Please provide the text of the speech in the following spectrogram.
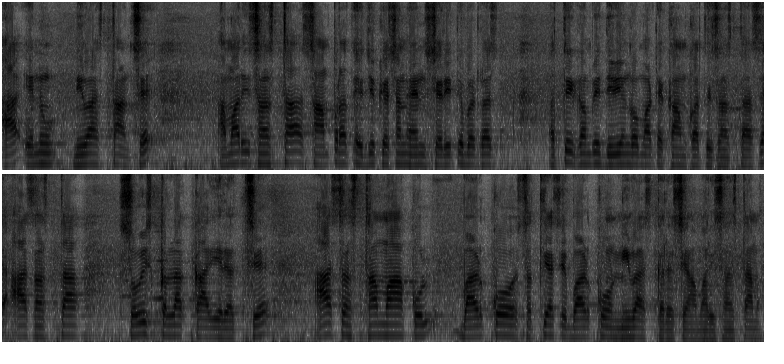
આ એનું નિવાસ સ્થાન છે. અમારી સંસ્થા સાંપ્રત એજ્યુકેશન એન્ડ ચેરિટેબલ ટ્રસ્ટ અતિ ગંભીર દિવ્યાંગો માટે કામ કરતી સંસ્થા છે. આ સંસ્થા ચોવીસ કલાક કાર્યરત છે. આ સંસ્થામાં કુલ બાળકો સત્યાસી બાળકો નિવાસ કરે છે અમારી સંસ્થામાં.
